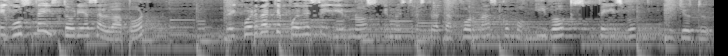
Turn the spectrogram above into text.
¿Te gusta Historias al Vapor? Recuerda que puedes seguirnos en nuestras plataformas como Evox, Facebook y YouTube.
